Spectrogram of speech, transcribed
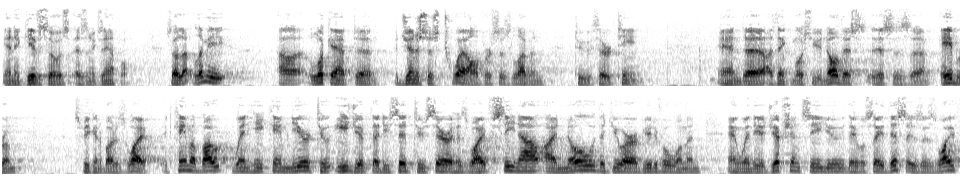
and it gives those as an example. So let, let me uh, look at uh, Genesis 12, verses 11 to 13. And uh, I think most of you know this. This is uh, Abram speaking about his wife. It came about when he came near to Egypt that he said to Sarah his wife, See now, I know that you are a beautiful woman, and when the Egyptians see you, they will say, This is his wife,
